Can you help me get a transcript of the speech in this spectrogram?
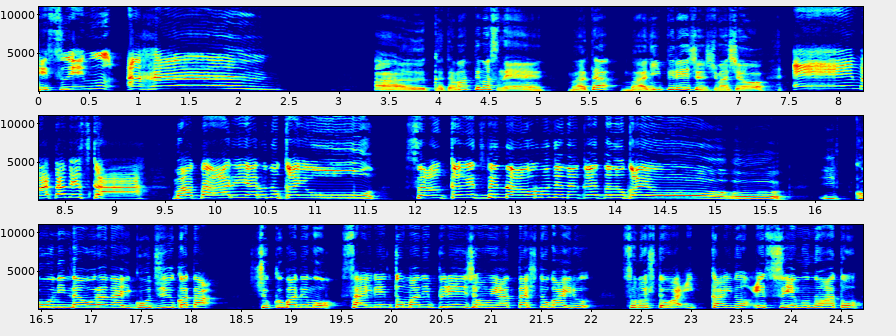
SM、あはーんあー、固まってますね。また、マニピュレーションしましょう。えー、またですか？またあれやるのかよ !3 ヶ月で治るんじゃなかったのかよおー、一向に治らない五十肩。職場でもサイレントマニピュレーションをやった人がいる。その人は1回の SM の後、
